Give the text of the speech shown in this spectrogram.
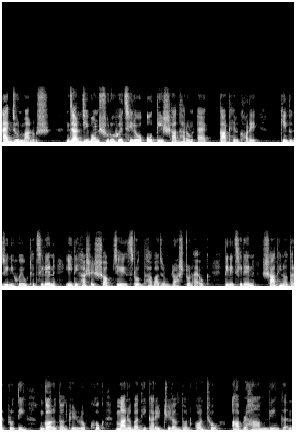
একজন মানুষ, যার জীবন শুরু হয়েছিল অতি সাধারণ এক কাঠের ঘরে। কিন্তু যিনি হয়ে উঠেছিলেন ইতিহাসের সবচেয়ে শ্রদ্ধাভাজন রাষ্ট্রনায়ক, তিনি ছিলেন স্বাধীনতার প্রতীক, গণতন্ত্রের রক্ষক, মানবাধিকারের চিরন্তন কণ্ঠ আব্রাহাম লিঙ্কন।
